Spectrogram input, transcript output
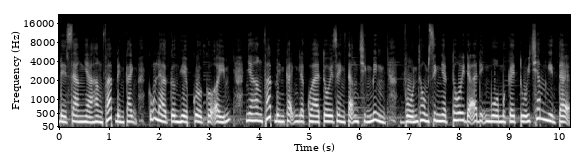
để sang nhà hàng Pháp bên cạnh, cũng là cơ nghiệp của cô ấy. Nhà hàng Pháp bên cạnh là quà tôi dành tặng chính mình. Vốn hôm sinh nhật tôi tôi đã định mua một cái túi trăm nghìn tệ,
